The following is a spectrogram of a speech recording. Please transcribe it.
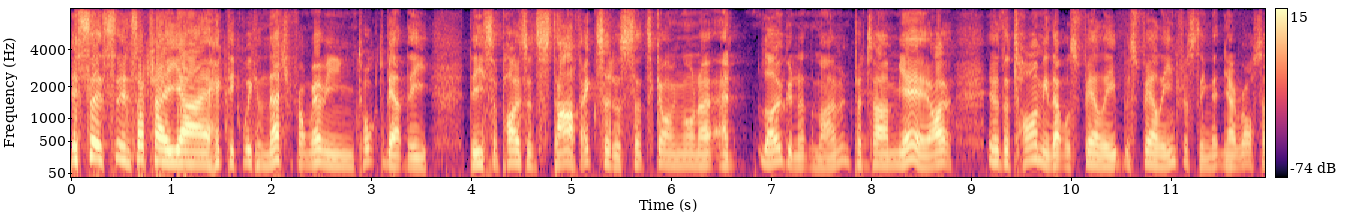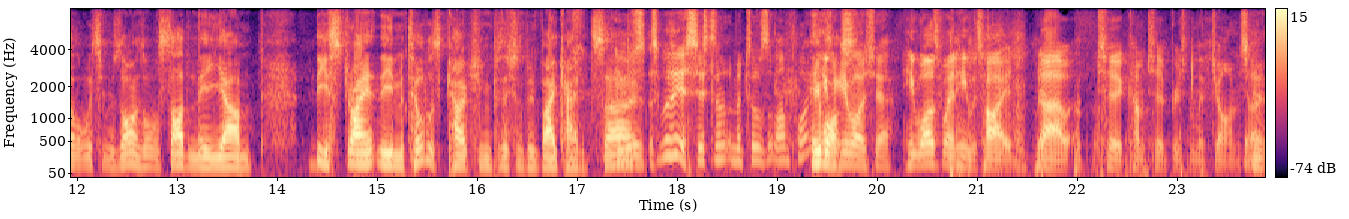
it's, it's in such a uh, hectic week on the national front. We haven't even talked about the the supposed staff exodus that's going on at, at Logan at the moment. But um, yeah, I, you know, the timing that was fairly was fairly interesting. That you know Ross Aloisi resigns, all of a sudden the um, the Australian the Matildas coaching position's been vacated. So He was, was he assistant at the Matildas at one point? He I think was. he was, yeah. He was when he was hired uh, to come to Brisbane with John. So Yeah.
